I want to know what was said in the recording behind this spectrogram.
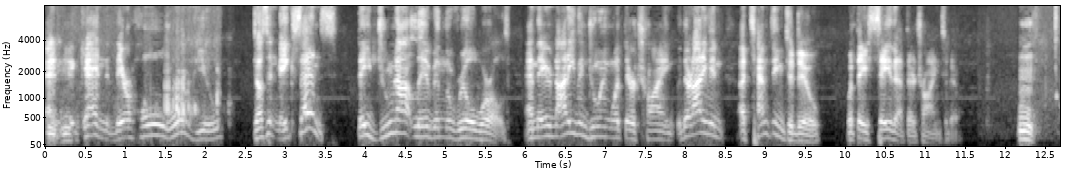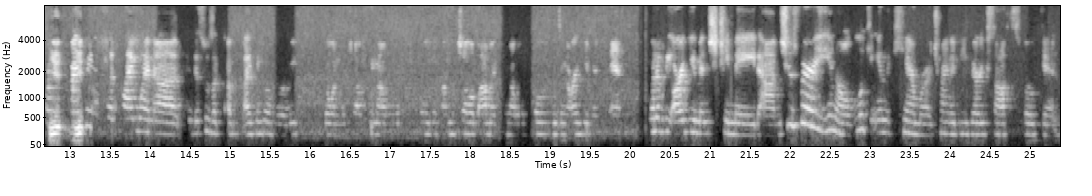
And mm-hmm. again, their whole worldview doesn't make sense. They do not live in the real world. And they're not even doing what they're trying, they're not even attempting to do what they say that they're trying to do. Mm. You, you, the time when uh, this was, a, a, I think, over a week ago when Michelle came out with Michelle Obama came out with a closing argument, and one of the arguments she made, um, she was very, you know, looking in the camera, trying to be very soft spoken.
